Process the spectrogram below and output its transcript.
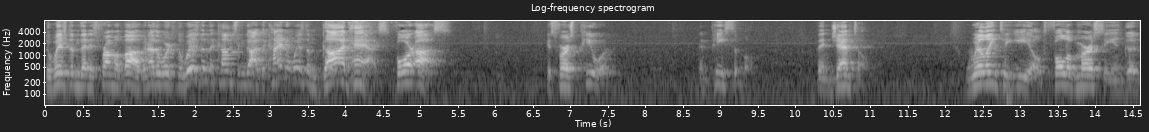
the wisdom that is from above. In other words, the wisdom that comes from God, the kind of wisdom God has for us, is first pure then peaceable, then gentle, willing to yield, full of mercy and good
